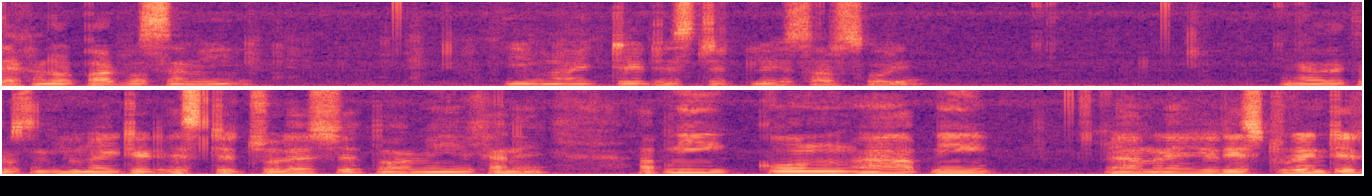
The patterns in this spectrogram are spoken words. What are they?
দেখানোর পারপাসে আমি ইউনাইটেড স্টেট লিখে সার্চ করি। এখানে দেখতে পাচ্ছেন ইউনাইটেড স্টেট চলে আসছে। তো আমি এখানে আপনি কোন আপনি মানে রেস্টুরেন্টের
